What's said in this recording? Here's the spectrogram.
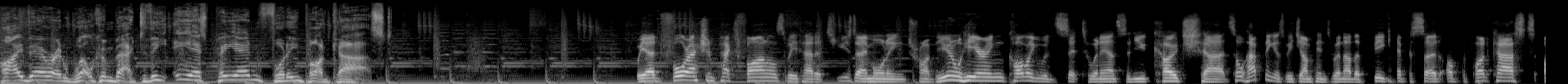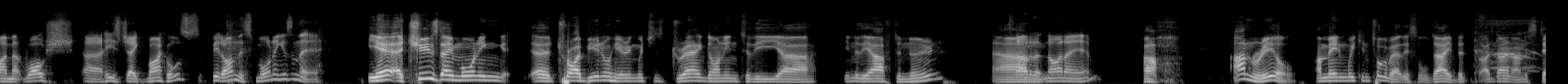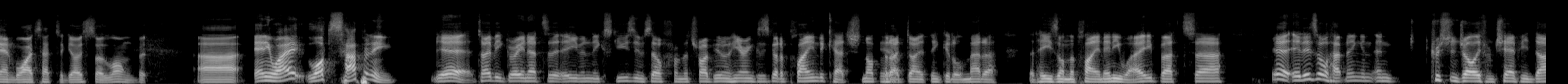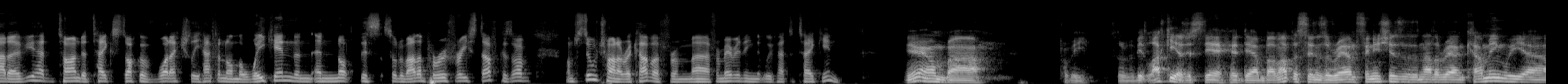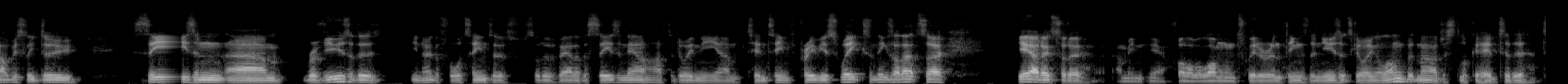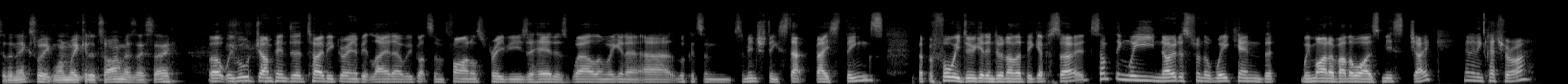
Hi there, and welcome back to the ESPN Footy Podcast. We had four action packed finals. We've had a Tuesday morning tribunal hearing. Collingwood's set to announce a new coach. Uh, it's all happening as we jump into another big episode of the podcast. I'm Matt Walsh. Uh, he's Jake Michaels. Bit on this morning, isn't there? Yeah, a Tuesday morning uh, tribunal hearing, which is dragged on into the uh, into the afternoon. Started at Um, 9 a.m. Oh, unreal. I mean, we can talk about this all day, but I don't understand why it's had to go so long. But uh, anyway, lots happening. Yeah, Toby Greene had to even excuse himself from the tribunal hearing because he's got a plane to catch. Not that Yeah. I don't think it'll matter that he's on the plane anyway, but uh, yeah, it is all happening. And, and Christian Joly from Champion Data, have you had time to take stock of what actually happened on the weekend and, and not this sort of other periphery stuff? Because I'm I'm still trying to recover from uh, from everything that we've had to take in. Yeah, I'm uh, probably sort of a bit lucky. I just yeah head down, bum up. As soon as the round finishes, there's another round coming. We uh, obviously do season um, reviews of the you know the four teams that have sort of out of the season now after doing the um, ten teams previous weeks and things like that. So yeah, I don't sort of I mean yeah follow along on Twitter and things the news that's going along, but no, I just look ahead to the to the next week, one week at a time, as they say. But we will jump into Toby Greene a bit later. We've got some finals previews ahead as well, and we're going to uh, look at some some interesting stat based things. But before we do get into another big episode, something we noticed from the weekend that we might have otherwise missed. Jake, anything catch your eye?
